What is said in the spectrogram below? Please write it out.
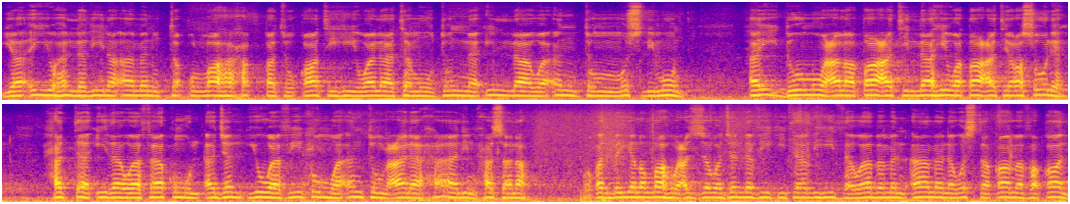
يا أيها الذين آمنوا اتقوا الله حق تقاته ولا تموتن إلا وأنتم مسلمون أي دوموا على طاعة الله وطاعة رسوله حتى إذا وافاكم الأجل يوافيكم وأنتم على حال حسنة. وقد بين الله عز وجل في كتابه ثواب من آمن واستقام فقال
